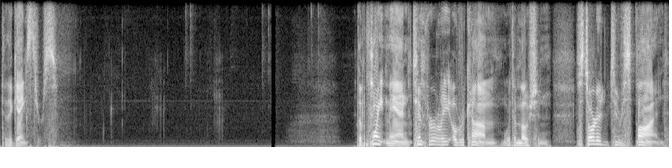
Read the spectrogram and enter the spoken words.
to the gangsters. The point man, temporarily overcome with emotion, started to respond,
